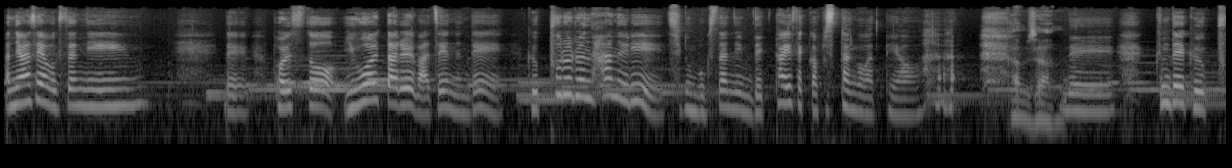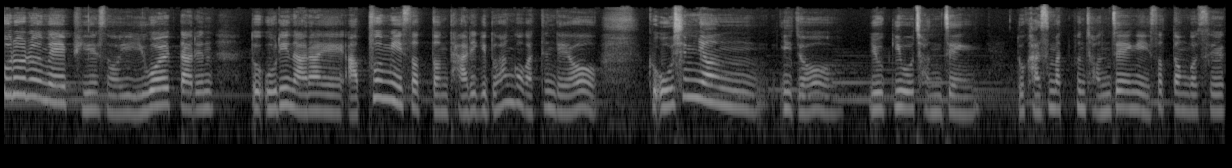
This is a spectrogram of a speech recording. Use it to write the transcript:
안녕하세요, 목사님. 네, 벌써 6월 달을 맞이했는데 그 푸르른 하늘이 지금 목사님 넥타이 색과 비슷한 것 같아요. 감사합니다. 네. 근데 그 푸르름에 비해서 이 6월 달은 또 우리나라에 아픔이 있었던 달이기도 한 것 같은데요. 그 50년이죠. 6.25 전쟁, 또 가슴 아픈 전쟁이 있었던 것을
